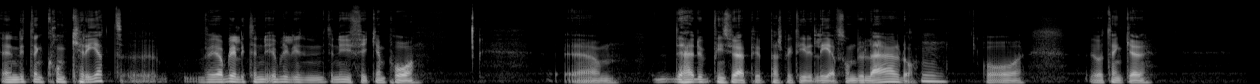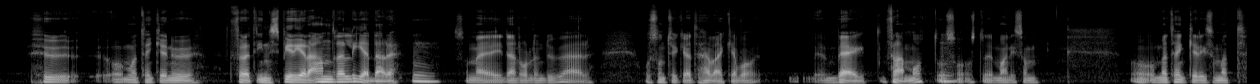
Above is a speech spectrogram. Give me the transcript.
En liten konkret, eh, jag blir lite, jag blir lite nyfiken på um, det, här, det finns ju det här perspektivet lev som du lär då. Mm. Och jag tänker, hur, om man tänker nu för att inspirera andra ledare mm. som är i den rollen du är och som tycker att det här verkar vara en väg framåt. Och mm. så, så man liksom, och man tänker liksom att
